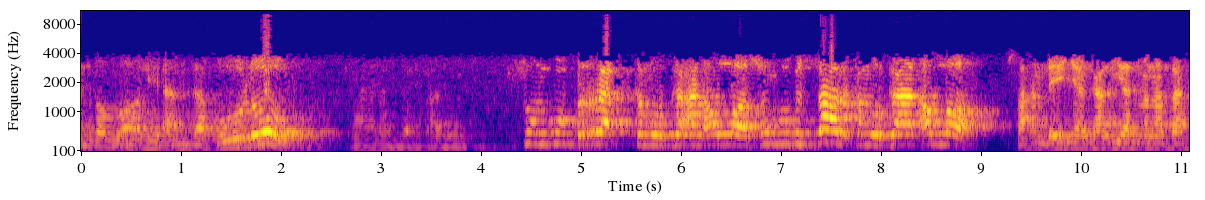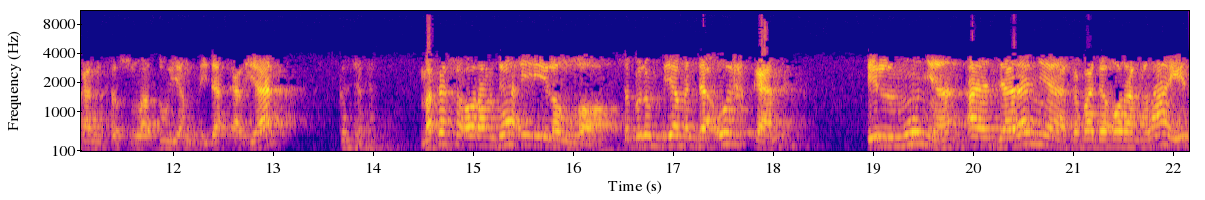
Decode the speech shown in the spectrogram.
indallahi an taqulu Sungguh berat kemurkaan Allah, sungguh besar kemurkaan Allah. Seandainya kalian mengatakan sesuatu yang tidak kalian kerjakan. Maka seorang dai ilallah sebelum dia mendakwahkan ilmunya, ajarannya kepada orang lain,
